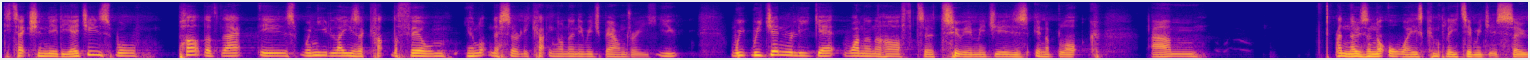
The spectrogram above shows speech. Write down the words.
detection near the edges. Well, part of that is when you laser cut the film, you're not necessarily cutting on an image boundary. You, we, we generally get one and a half to two images in a block. Um, and those are not always complete images. So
